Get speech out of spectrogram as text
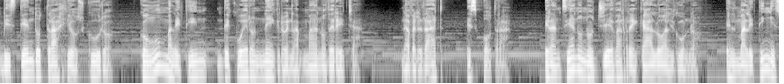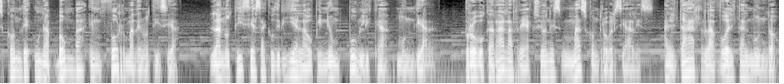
vistiendo traje oscuro, con un maletín de cuero negro en la mano derecha. La verdad es otra. El anciano no lleva regalo alguno. El maletín esconde una bomba en forma de noticia. La noticia sacudiría la opinión pública mundial. Provocará las reacciones más controversiales al dar la vuelta al mundo.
